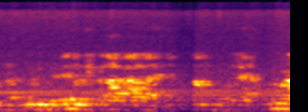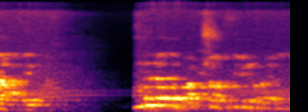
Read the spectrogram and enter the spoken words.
ਮਤਲਬ ਜਿਹੜੇ ਨਵੇਂ ਕਲਾਕਾਰ ਆਏ ਨੇ ਕੰਮ ਹੋ ਰਿਹਾ ਉਹਨੂੰ ਬੜਾ ਦੇਣ ਉਹਨਾਂ ਨੂੰ ਵਰਕਸ਼ਾਪ ਦੀ ਵੀ ਲੋੜ ਹੈ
